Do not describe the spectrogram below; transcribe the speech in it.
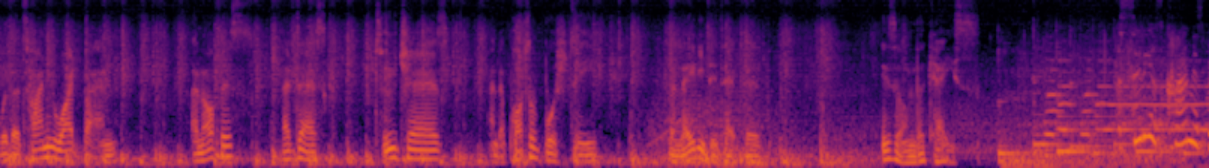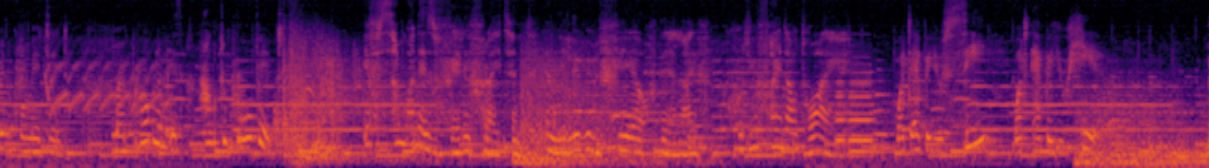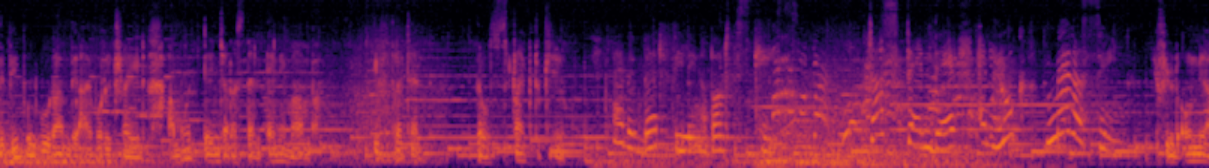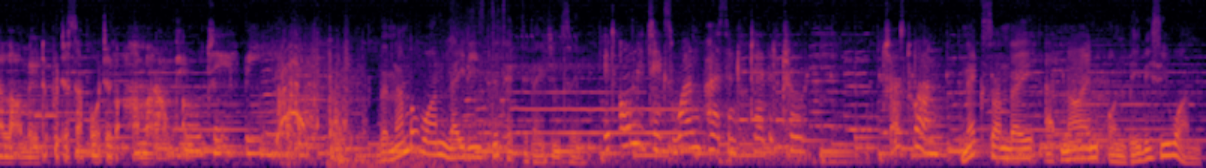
with a tiny white van, an office, a desk, two chairs, and a pot of bush tea, the lady detective is on the case. A serious crime has been committed. My problem is how to prove it. If someone is very frightened and they live in fear of their life, could you find out why? Whatever you see, whatever you hear. The people who run the ivory trade are more dangerous than any mamba. If threatened, they'll strike to kill. I have a bad feeling about this case. Just stand there and look menacing. If you'd only allow me to put a supportive arm around you. Oh, JB. The number one ladies detective agency. It only takes one person to tell the truth. Just one. Next Sunday at 9 on BBC One.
